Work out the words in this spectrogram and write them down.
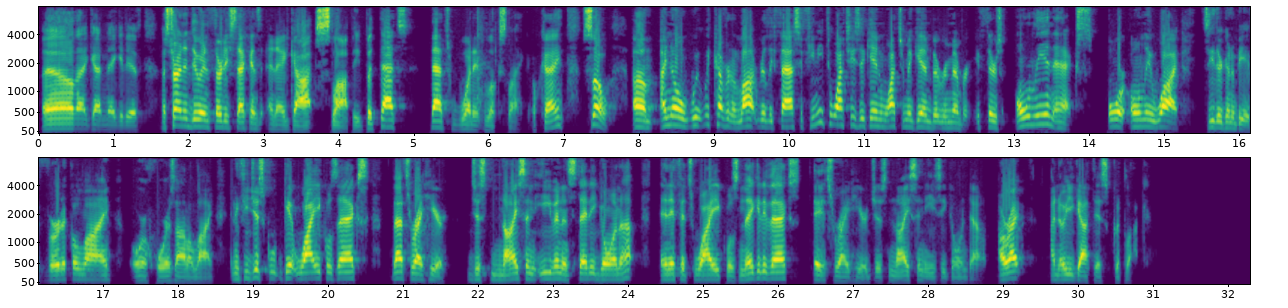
Well, that got negative. I was trying to do it in 30 seconds and I got sloppy, but that's that's what it looks like, okay? So, Um, I know we, we covered a lot really fast. If you need to watch these again, watch them again. But remember, if there's only an X or only a Y, it's either going to be a vertical line or a horizontal line. And if you just get Y equals X, that's right here. Just nice and even and steady going up. And if it's Y equals negative X, it's right here. Just nice and easy going down. All right? I know you got this. Good luck.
